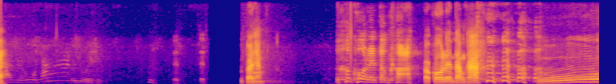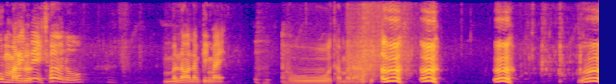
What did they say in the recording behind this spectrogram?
นะปลายังโคตรเลยตำขาปลาคอเล่นตามขาโอ้มันแป้งเด็กเชื่อหนูมันนอนน้ำกิ้งไหมโอ้ธรรมดาสิเออเออ เออเออ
